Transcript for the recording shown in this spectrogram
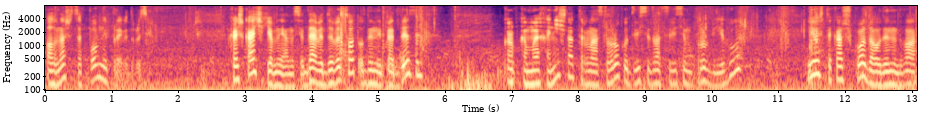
Але наше це повний привід, друзі. Кайшкайчик є в наявності 9900, 1,5 дизель. Коробка механічна 13-го року, 228 пробігу. І ось така шкода 1,2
